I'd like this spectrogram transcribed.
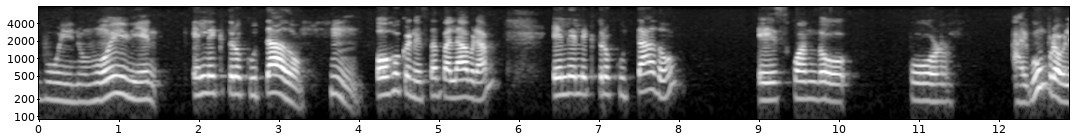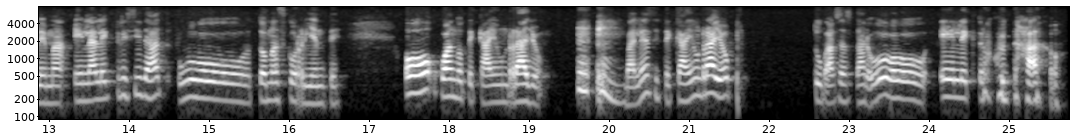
Bueno, muy bien. Electrocutado. Hmm, ojo con esta palabra. El electrocutado es cuando por algún problema en la electricidad, uh, tomas corriente. O cuando te cae un rayo, ¿vale? Si te cae un rayo, tú vas a estar oh, electrocutado.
